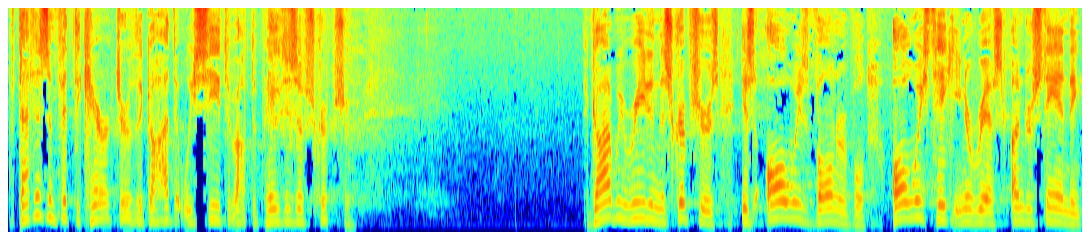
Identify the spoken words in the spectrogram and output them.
But that doesn't fit the character of the God that we see throughout the pages of Scripture. The God we read in the Scriptures is always vulnerable, always taking a risk, understanding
